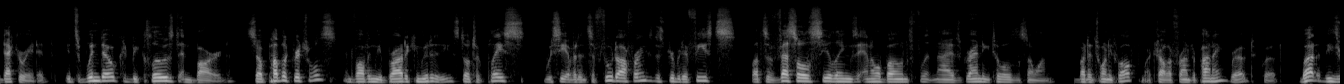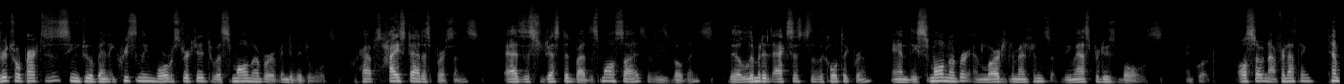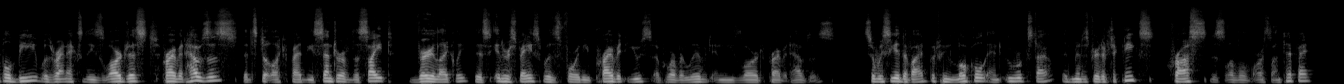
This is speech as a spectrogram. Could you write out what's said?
decorated. Its window could be closed and barred. So public rituals involving the broader community still took place. We see evidence of food offerings, distributed feasts, lots of vessels, sealings, animal bones, flint knives, grinding tools, and so on. But in 2012, Marcella Frangipane wrote, quote, But these ritual practices seem to have been increasingly more restricted to a small number of individuals, perhaps high status persons, as is suggested by the small size of these buildings, the limited access to the cultic room, and the small number and large dimensions of the mass produced bowls. End quote. Also, not for nothing, Temple B was right next to these largest private houses that still occupied the center of the site. Very likely, this inner space was for the private use of whoever lived in these large private houses. So we see a divide between local and Uruk style administrative techniques across this level of Arslan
